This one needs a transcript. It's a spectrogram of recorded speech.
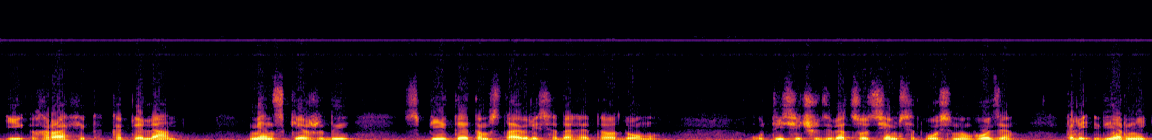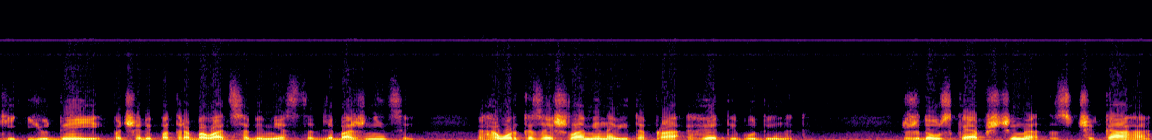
і графік капелян. Менскія жыды з піетэтам ставіліся да гэтага дому. У 1978 годзе, калі вернікі юдэі пачалі патрабаваць сабе месца для бажніцы, гаворка зайшла менавіта пра гэты будынак. Жыдоўская абшчына з Чыкага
